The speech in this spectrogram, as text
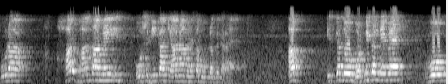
पूरा हर भाषा में इस औषधि का क्या नाम है सब उपलब्ध कराया है। अब इसका जो बोटनिकल नेम है, वो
